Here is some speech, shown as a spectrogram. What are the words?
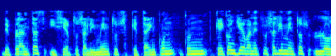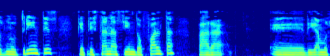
de, plantas y ciertos alimentos que traen con, que conllevan estos alimentos los nutrientes que te están haciendo falta para eh, digamos,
